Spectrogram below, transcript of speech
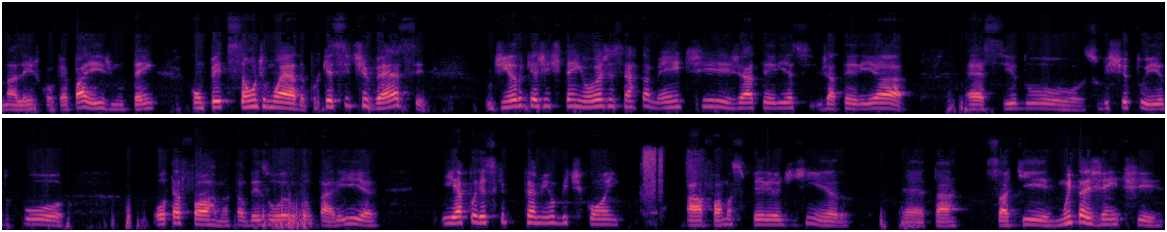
na lei de qualquer país, não tem competição de moeda, porque se tivesse, o dinheiro que a gente tem hoje certamente já teria, já teria é, sido substituído por outra forma, talvez o ouro voltaria, e é por isso que para mim o Bitcoin a forma superior de dinheiro, é, tá? Só que muita gente,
